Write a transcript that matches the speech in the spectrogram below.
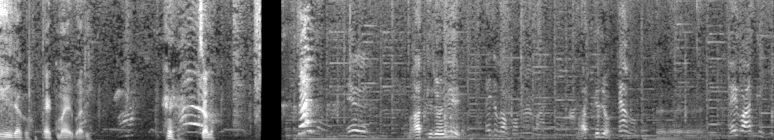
এই দেখো এক মায়ের বাড়ি। চলো। ভাত খেছো নাকি? এই যে বাবা ভাত খেছো হ্যাঁ এই বাদ খেতে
